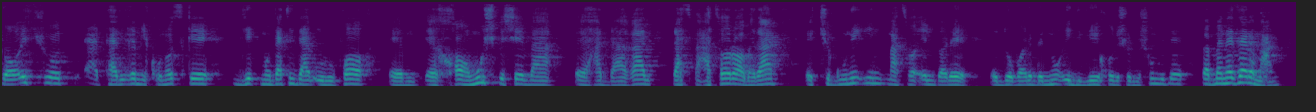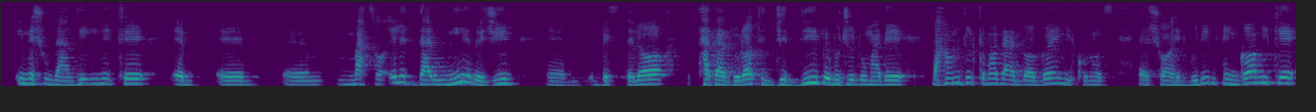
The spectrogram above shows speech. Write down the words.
باعث شد از طریق میکنوس که یک مدتی در اروپا خاموش بشه و حداقل دست به عطا را برن چگونه این مسائل داره دوباره به نوع دیگه خودش رو نشون میده؟ و به نظر من این نشون دهنده اینه که مسائل درونی رژیم به اصطلاح تدردرات جدی به وجود اومده و همونجور که ما در دادگاه میکنوس شاهد بودیم هنگامی که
